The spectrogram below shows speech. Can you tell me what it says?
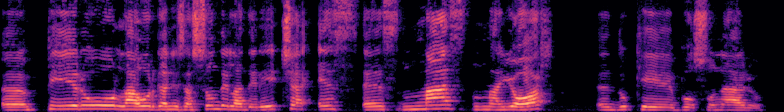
Uh, pero la organización de la derecha es, es más mayor uh, do que Bolsonaro.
